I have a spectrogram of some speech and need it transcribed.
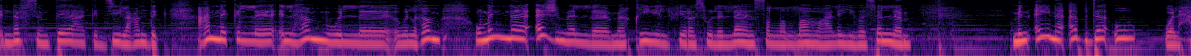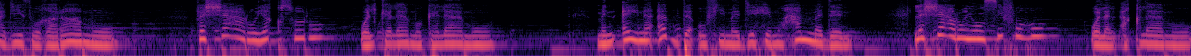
النفس متاعك تزيل عندك عنك الهم والغم. ومن أجمل ما قيل في رسول الله صلى الله عليه وسلم من أين أبدأ والحديث غرام؟ فالشعر يقصر والكلام كلام. من أين أبدأ في مديح محمد؟ لا الشعر ينصفه ولا الأقلام.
